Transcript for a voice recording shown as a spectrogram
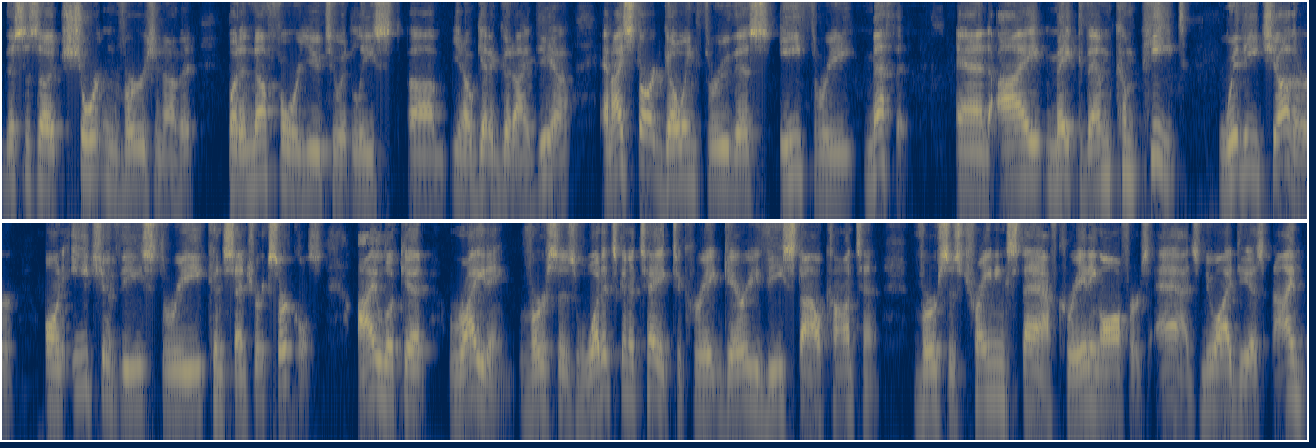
This is a shortened version of it, but enough for you to at least, um, you know, get a good idea. And I start going through this E3 method and I make them compete with each other on each of these three concentric circles. I look at writing versus what it's going to take to create Gary V style content versus training staff, creating offers, ads, new ideas. And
